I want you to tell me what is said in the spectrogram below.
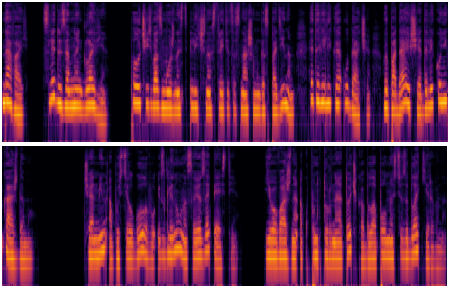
«Давай, следуй за мной к главе. Получить возможность лично встретиться с нашим господином — это великая удача, выпадающая далеко не каждому. Чан опустил голову и взглянул на свое запястье. Его важная акупунктурная точка была полностью заблокирована.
